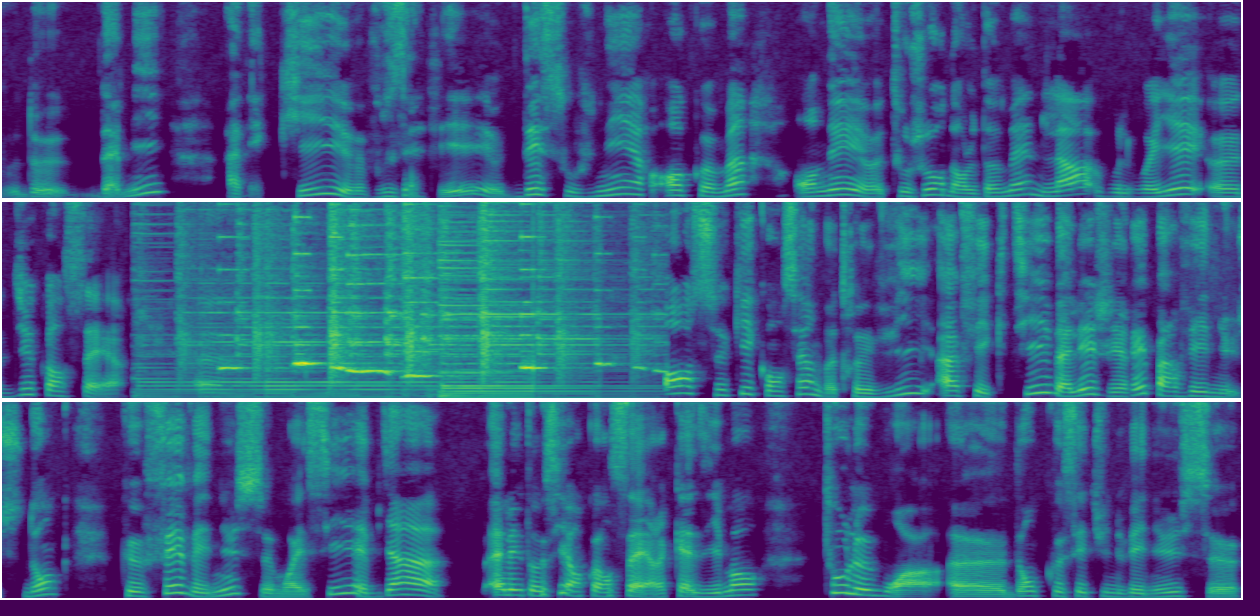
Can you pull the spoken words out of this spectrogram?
d'amis avec qui euh, vous avez des souvenirs en commun. On est toujours dans le domaine là, vous le voyez, du Cancer. En ce qui concerne votre vie affective, elle est gérée par Vénus. Donc que fait Vénus ce mois-ci? Eh bien elle est aussi en Cancer quasiment tout le mois, euh, donc c'est une Vénus euh,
